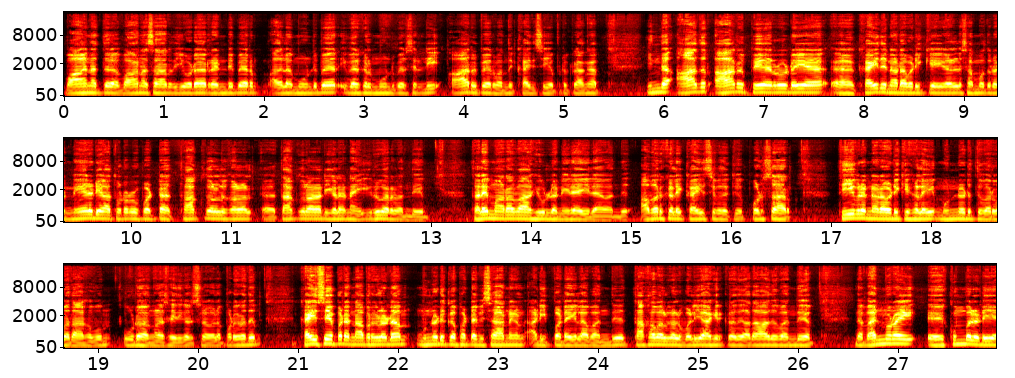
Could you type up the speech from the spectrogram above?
வாகனத்தில் வாகன சாரதியோட ரெண்டு பேர் அதில் மூன்று பேர் இவர்கள் மூன்று பேர் சொல்லி ஆறு பேர் வந்து கைது செய்யப்பட்டிருக்காங்க இந்த ஆதர் ஆறு பேருடைய கைது நடவடிக்கைகள் சம்பவத்துடன் நேரடியாக தொடர்புபட்ட தாக்குதல்கள் தாக்குதலாளிகள் என இருவர் வந்து தலைமறைவாகியுள்ள நிலையில வந்து அவர்களை கைது செய்வதற்கு போலீசார் தீவிர நடவடிக்கைகளை முன்னெடுத்து வருவதாகவும் ஊடகங்கள செய்திகள் சொல்லப்படுகிறது. கைது செய்யப்பட்ட நபர்களிடம் முன்னெடுக்கப்பட்ட விசாரணைகள் அடிப்படையில் வந்து தகவல்கள் வெளியாகி இருக்கிறது அதாவது வந்து இந்த வன்முறை கும்பலுடைய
